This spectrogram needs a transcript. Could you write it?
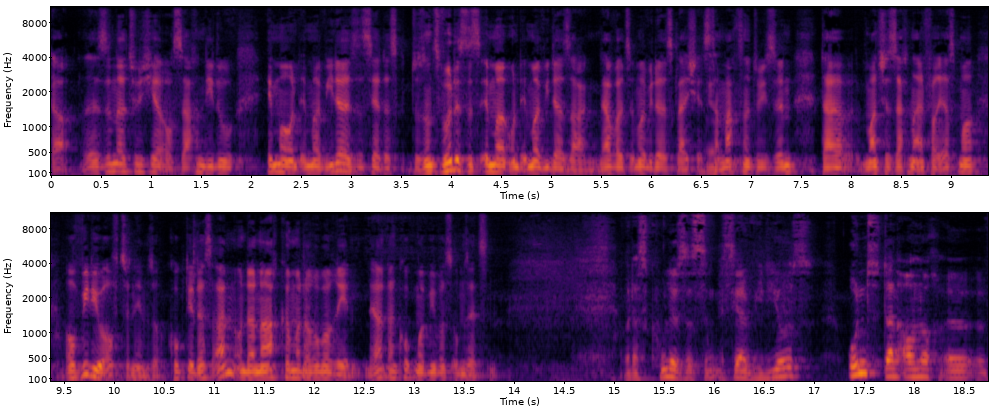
ja, das sind natürlich ja auch Sachen, die du immer und immer wieder, es ist ja das, du, sonst würdest es immer und immer wieder sagen, ja, weil es immer wieder das Gleiche ist. Ja. Dann macht es natürlich Sinn, da manche Sachen einfach erstmal auf Video aufzunehmen. So, guck dir das an und danach können wir darüber reden. Ja, dann gucken wir, wie wir es umsetzen. Aber das Coole ist, es sind ja Videos und dann auch noch, äh, du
